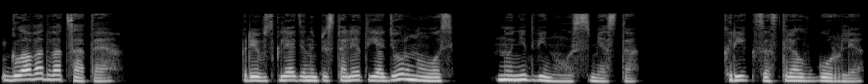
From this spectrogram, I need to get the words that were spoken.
Глава двадцатая. При взгляде на пистолет я дернулась, но не двинулась с места. Крик застрял в горле,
